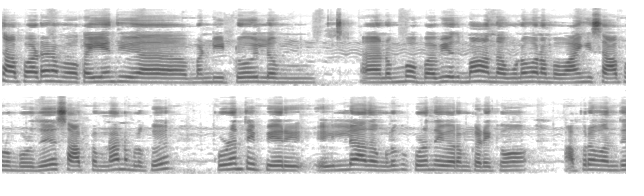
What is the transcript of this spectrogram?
சாப்பாடை நம்ம கையேந்தி மண்டிட்டோ இல்லை ரொம்ப பவியமாக அந்த உணவை நம்ம வாங்கி சாப்பிடும் பொழுது சாப்பிட்டோம்னா நம்மளுக்கு குழந்தை பேர் இல்லாதவங்களுக்கு குழந்தை வரம் கிடைக்கும். அப்புறம் வந்து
